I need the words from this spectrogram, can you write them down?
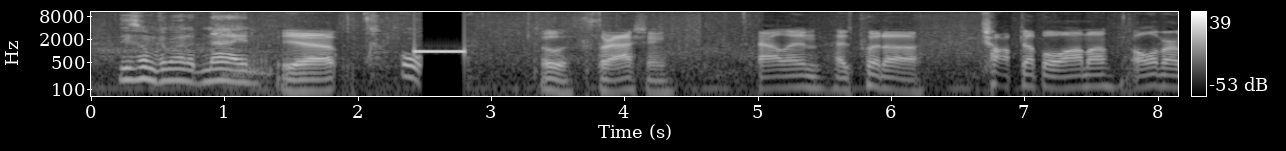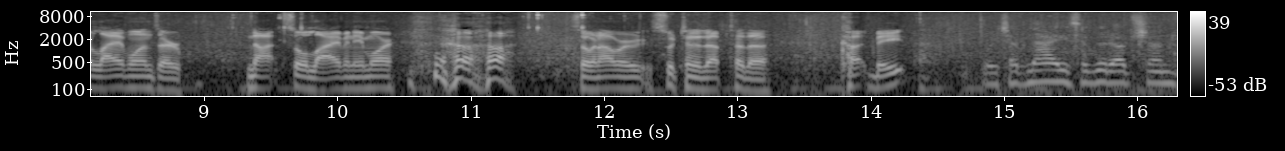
These one come out at nine. yeah. Oh. Oh, thrashing. Alan has put a chopped up Oama. All of our live ones are not so live anymore. so now we're switching it up to the cut bait. Which at night is a good option.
